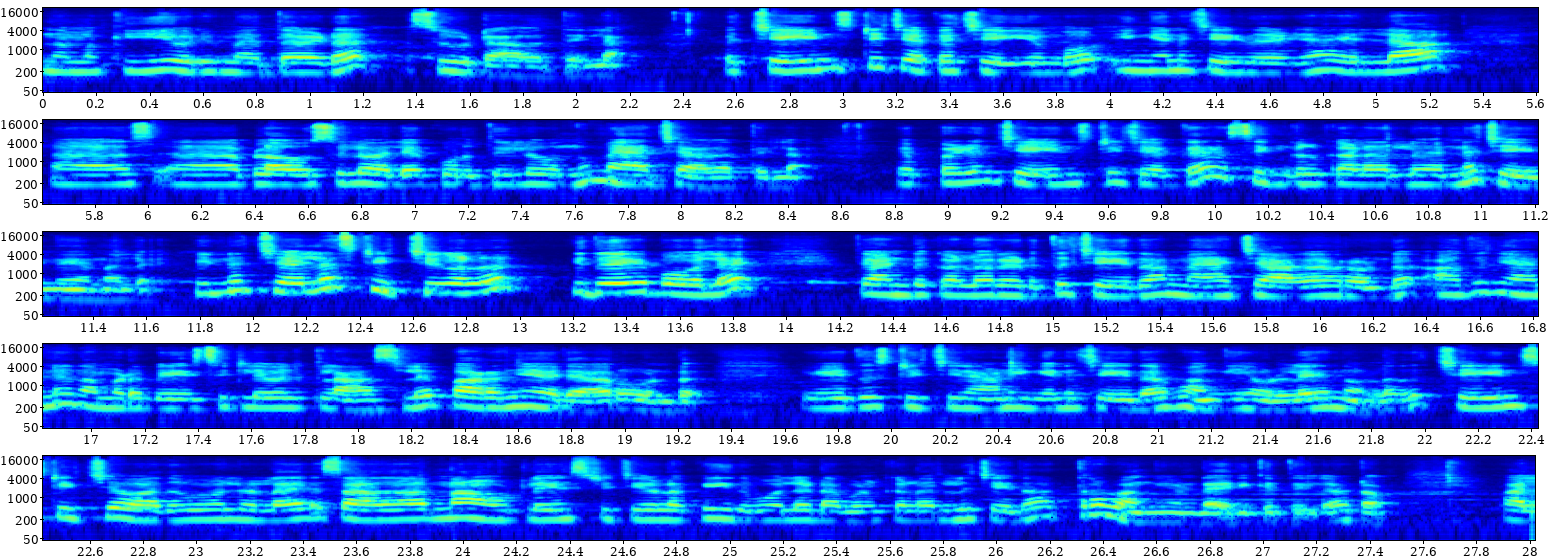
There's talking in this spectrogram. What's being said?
നമുക്ക് ഈ ഒരു മെത്തേഡ് സ്യൂട്ട് ആവത്തില്ല. ഇപ്പോൾ ചെയിൻ സ്റ്റിച്ച് ഒക്കെ ചെയ്യുമ്പോൾ ഇങ്ങനെ ചെയ്തു കഴിഞ്ഞാൽ എല്ലാ ബ്ലൗസിലോ അല്ലെങ്കിൽ കുർത്തിയിലോ ഒന്നും മാച്ച് ആകത്തില്ല. എപ്പോഴും ചെയിൻ സ്റ്റിച്ചൊക്കെ സിംഗിൾ കളറിൽ തന്നെ ചെയ്യുന്നതാണ് നല്ലത്. പിന്നെ ചില സ്റ്റിച്ചുകൾ ഇതേപോലെ രണ്ട് കളർ എടുത്ത് ചെയ്താൽ മാച്ച് ആകാറുണ്ട്. അത് ഞാൻ നമ്മുടെ ബേസിക് ലെവൽ ക്ലാസ്സിൽ പറഞ്ഞു തരാറുമുണ്ട്. ഏത് സ്റ്റിച്ചിനാണ് ഇങ്ങനെ ചെയ്താൽ ഭംഗിയുള്ളതെന്നുള്ളത് ചെയിൻ സ്റ്റിച്ചോ അതുപോലുള്ള സാധാരണ ഔട്ട്ലൈൻ സ്റ്റിച്ചുകളൊക്കെ ഇതുപോലെ ഡബിൾ കളറിൽ ചെയ്താൽ അത്ര ഭംഗി ഉണ്ടായിരിക്കത്തില്ല കേട്ടോ. പല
